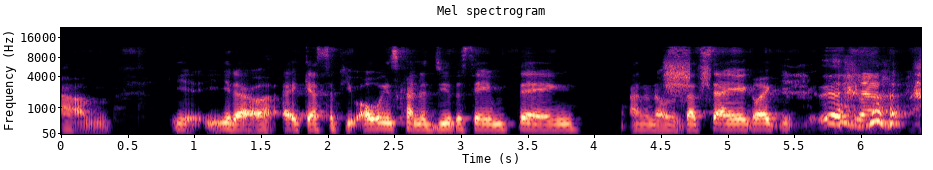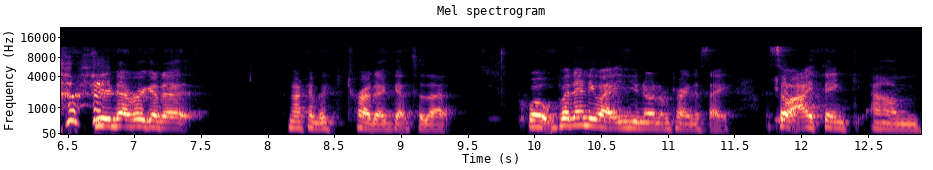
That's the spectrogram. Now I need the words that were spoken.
um, you, you know, I guess if you always kind of do the same thing, I don't know that's saying like, you're never gonna, not gonna try to get to that quote. But anyway, you know what I'm trying to say. So yeah. I think um,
